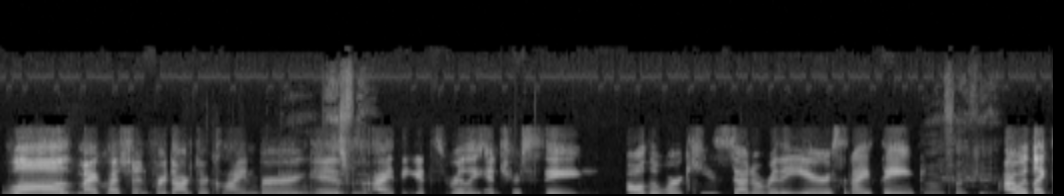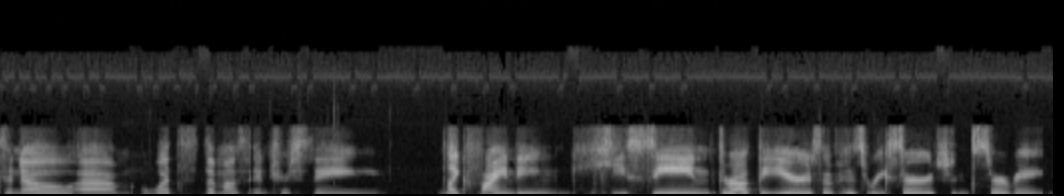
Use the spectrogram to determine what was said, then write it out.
Well, my question for Dr. Klineberg Mm, is ma'am. I think it's really interesting all the work he's done over the years. And I think Oh, thank you. I would like to know um, what's the most interesting like finding he's seen throughout the years of his research and surveying.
